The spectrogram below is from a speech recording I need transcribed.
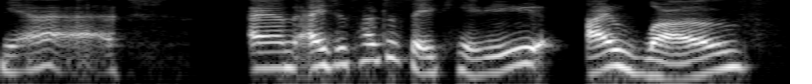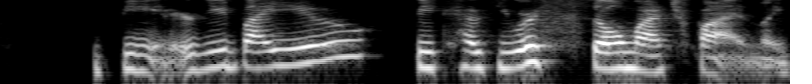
Yeah. And I just have to say, Katie, I love being interviewed by you because you are so much fun. Like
